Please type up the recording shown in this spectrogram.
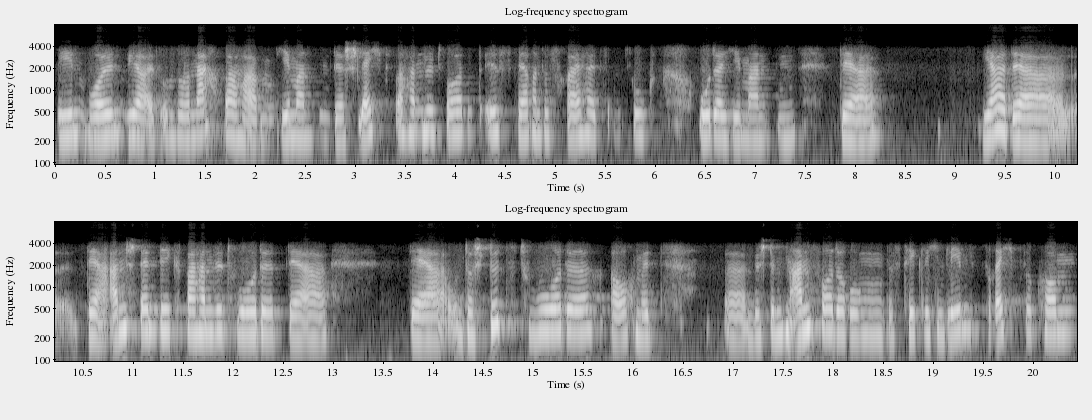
wen wollen wir als unsere Nachbar haben? Jemanden, der schlecht behandelt worden ist während des Freiheitsentzugs oder jemanden, der ja, der, der anständig behandelt wurde, der, der unterstützt wurde, auch mit äh, bestimmten Anforderungen des täglichen Lebens zurechtzukommen,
